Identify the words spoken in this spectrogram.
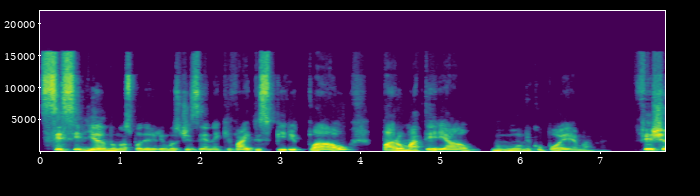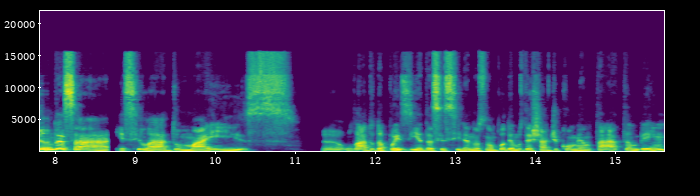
siciliano, nós poderíamos dizer, né? Que vai do espiritual para o material num único poema. Fechando essa, esse lado mais. Uh, o lado da poesia da Cecília, nós não podemos deixar de comentar também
